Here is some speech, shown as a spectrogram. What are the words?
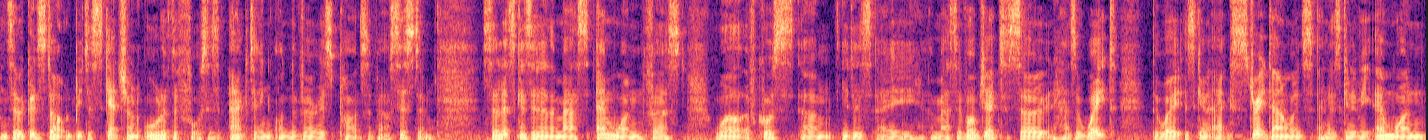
and so a good start would be to sketch on all of the forces acting on the various parts of our system. So let's consider the mass m1 first. Well, of course, um, it is a, a, massive object, so it has a weight. The weight is going to act straight downwards, and it's going to be m1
